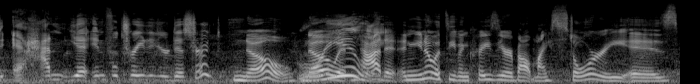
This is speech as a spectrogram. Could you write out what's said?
it hadn't yet infiltrated your district. No, no, Really? it hadn't. And you know what's even crazier about my story is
